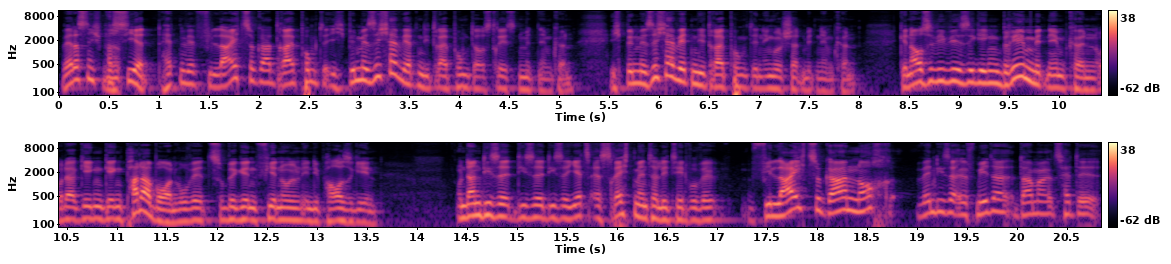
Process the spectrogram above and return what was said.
Wäre das nicht passiert, ja. hätten wir vielleicht sogar drei Punkte. Ich bin mir sicher, wir hätten die drei Punkte aus Dresden mitnehmen können. Ich bin mir sicher, wir hätten die drei Punkte in Ingolstadt mitnehmen können. Genauso wie wir sie gegen Bremen mitnehmen können oder gegen, gegen Paderborn, wo wir zu Beginn 4-0 in die Pause gehen. Und dann diese, diese, diese jetzt erst recht Mentalität, wo wir vielleicht sogar noch, wenn dieser Elfmeter damals hätte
